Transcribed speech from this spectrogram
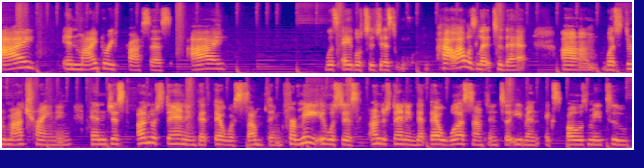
I in my grief process, I was able to just how I was led to that um, was through my training and just understanding that there was something. For me, it was just understanding that there was something to even expose me to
